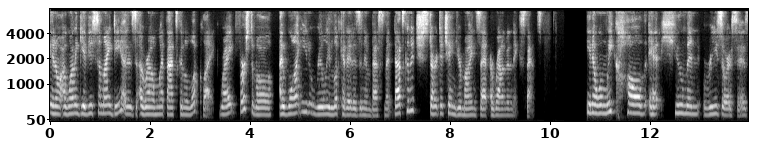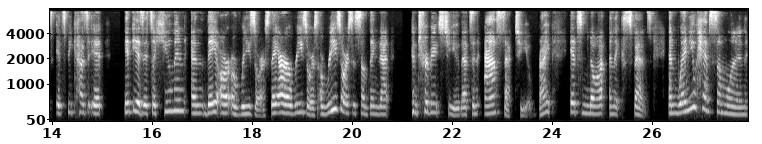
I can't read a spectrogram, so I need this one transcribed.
you know, I want to give you some ideas around what that's going to look like, right? First of all, I want you to really look at it as an investment. That's going to start to change your mindset around an expense. You know, when we call it human resources, it's because it it is. It's a human and they are a resource. They are a resource. A resource is something that contributes to you, that's an asset to you, right? It's not an expense. And when you have someone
